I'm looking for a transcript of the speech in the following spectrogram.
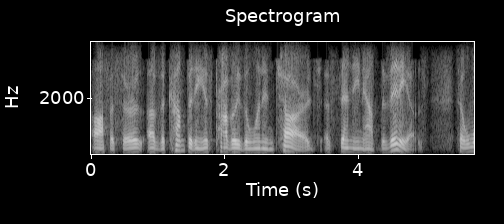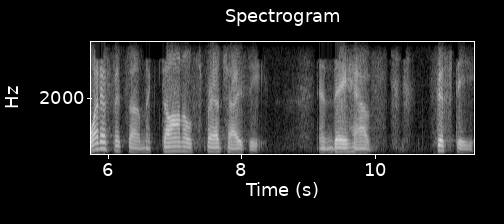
officer of the company is probably the one in charge of sending out the videos. So what if it's a McDonald's franchisee and they have 50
